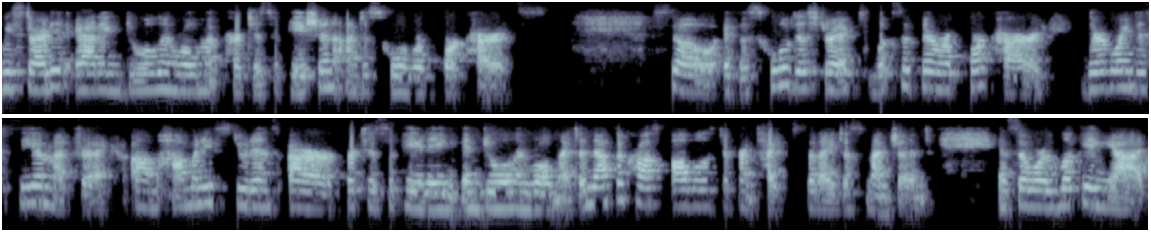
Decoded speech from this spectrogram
we started adding dual enrollment participation onto school report cards. So if a school district looks at their report card, they're going to see a metric, um, how many students are participating in dual enrollment. And that's across all those different types that I just mentioned. And so we're looking at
